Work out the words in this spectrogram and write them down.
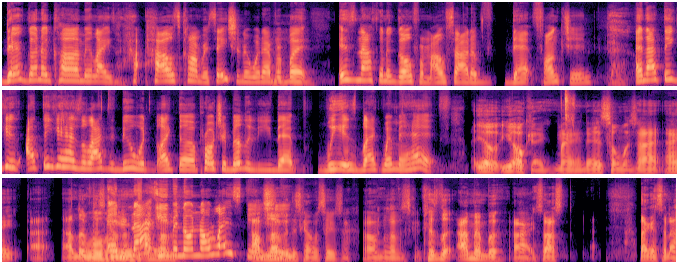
they're gonna come and like h- house conversation or whatever, but it's not gonna go from outside of that function. Damn. And I think it, I think it has a lot to do with like the approachability that we as black women have, Yo, you okay, man? There's so much. I, I, I, I love Ooh, this. Yeah. and I'm not loving- even on no light skin I'm shit. loving this conversation. I'm loving this because look, I remember. All right, so I, s- like I said, I,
